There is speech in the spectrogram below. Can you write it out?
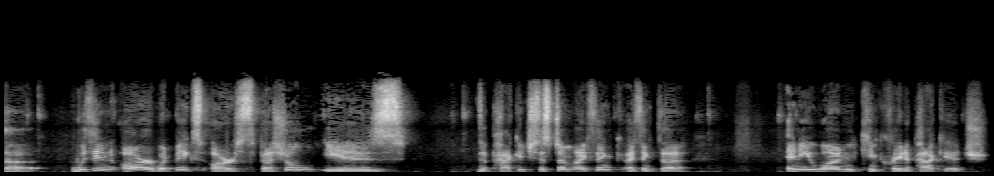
uh, within R, what makes R special is the package system. I think. I think the anyone can create a package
